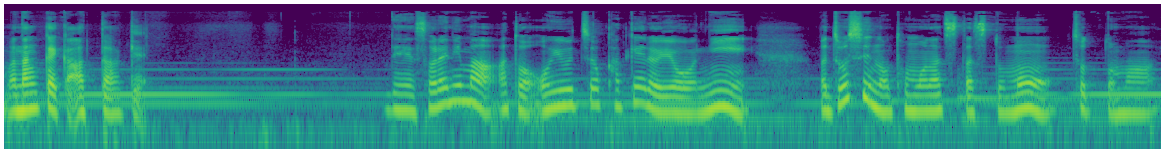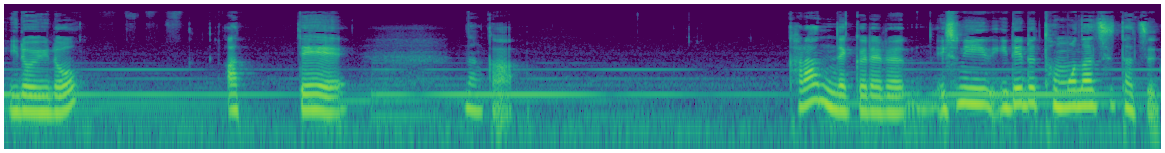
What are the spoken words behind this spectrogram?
まあ、何回かあったわけ。でそれにまああとは追い打ちをかけるように、まあ、女子の友達たちともちょっとまあいろいろあってなんか絡んでくれる一緒に入れる友達たち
